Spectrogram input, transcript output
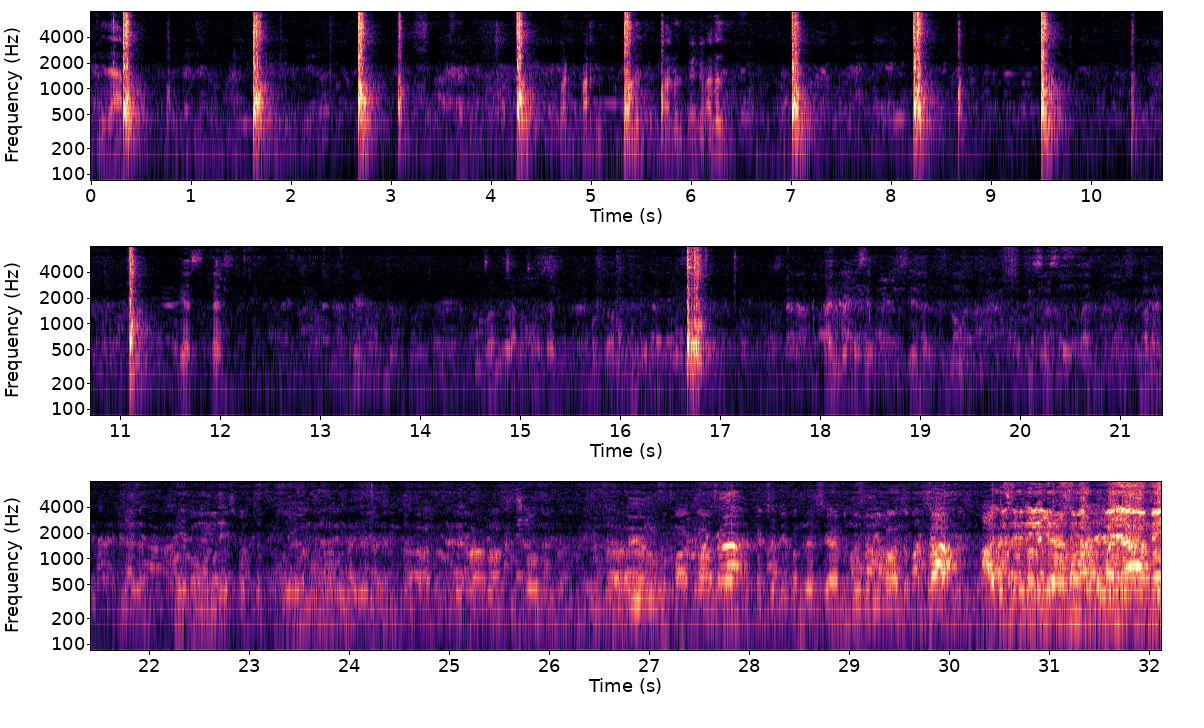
నిదానం పడుతుంది పగులుతుంది పగులుతుంది ఎస్ ఎస్ పైన పెట్టేసి తీసేసి జాగ్రత్త. आज समर्पयामि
